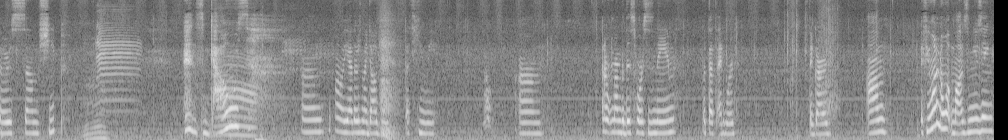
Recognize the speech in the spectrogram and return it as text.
There's some sheep. And some cows. Um, oh yeah, there's my doggy. That's Huey. Um, I don't remember this horse's name, but that's Edward. The guard. Um, if you want to know what mods I'm using,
